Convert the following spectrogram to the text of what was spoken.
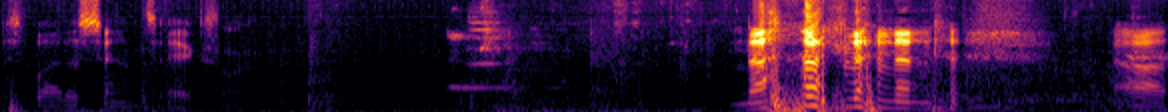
The splatter sounds excellent. No, no, no, no. Uh.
